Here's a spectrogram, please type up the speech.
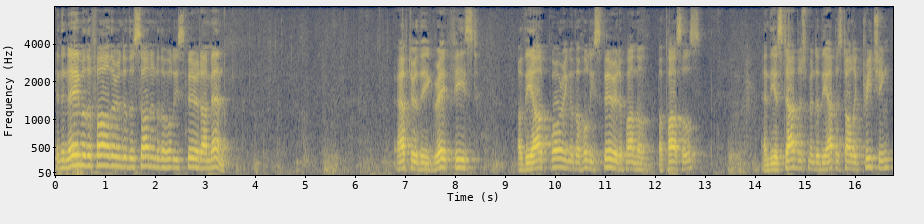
In the name of the Father, and of the Son, and of the Holy Spirit, Amen. After the great feast of the outpouring of the Holy Spirit upon the apostles and the establishment of the apostolic preaching,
